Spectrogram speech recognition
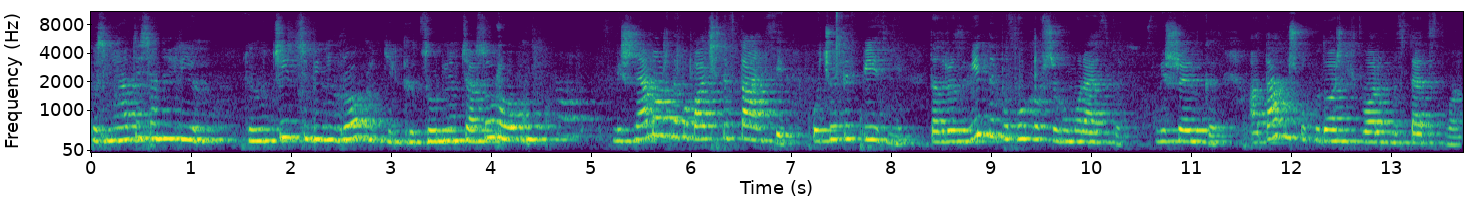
Посміятися не гріх. Прилучіть собі ні в року, тільки цурнів час уроку. Смішне можна побачити в танці, почути в пісні та зрозуміти, послухавши гуморески, смішинки, а також у художніх творах мистецтва.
